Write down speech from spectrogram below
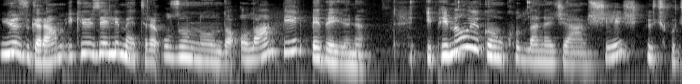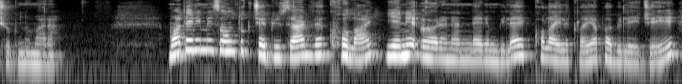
100 gram 250 metre uzunluğunda olan bir bebe yünü. İpime uygun kullanacağım şiş 3,5 numara. Modelimiz oldukça güzel ve kolay. Yeni öğrenenlerin bile kolaylıkla yapabileceği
